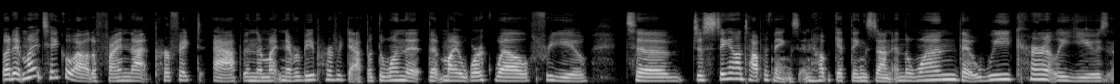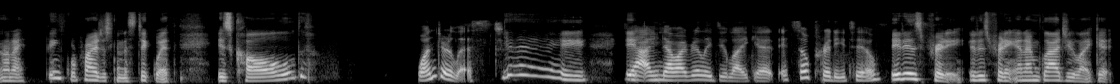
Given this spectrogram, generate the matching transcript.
But it might take a while to find that perfect app, and there might never be a perfect app, but the one that, that might work well for you to just stay on top of things and help get things done. And the one that we currently use, and that I think we're probably just going to stick with, is called Wunderlist. Yay! It- yeah, I know. I really do like it. It's so pretty too. It is pretty. It is pretty, and I'm glad you like it.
